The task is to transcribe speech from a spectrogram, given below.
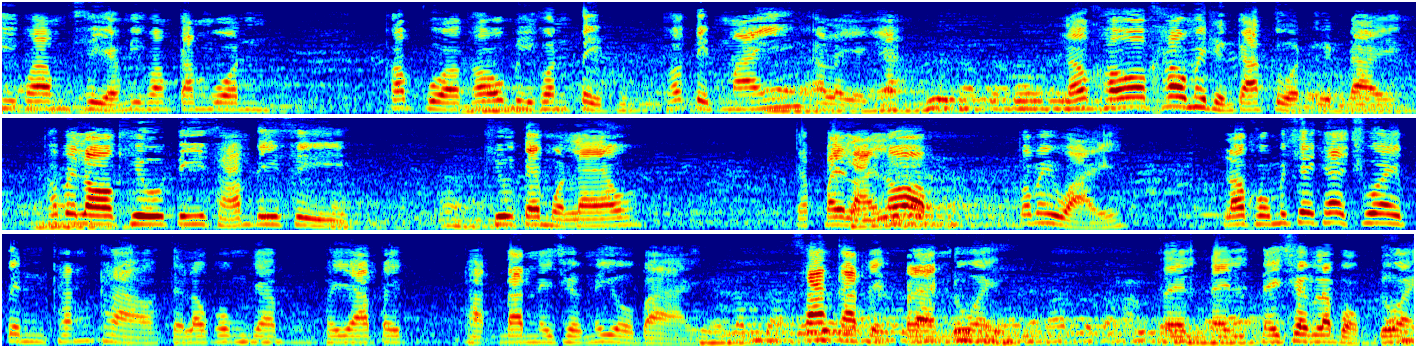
มีความเสี่ยงมีความกังวล ครอบครัวเขามีคนติดเขาติดไหมอะไรอย่างเงี้ย แล้วเขาก็เข้าไม่ถึงการตรวจอื่นใดเขาไปรอคิวตีสามตีสี่คิวเต็มหมดแล้ว จะไปหลายรอบก็ไม่ไหว เราคงไม่ใช่แค่ช่วยเป็นครั้งคราว แต่เราคงจะพยายามไปผลักดันในเชิงนโยบาย สร้างการเปลี่ยนแปลงด้วย ในในในเชิงระบบด้วย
